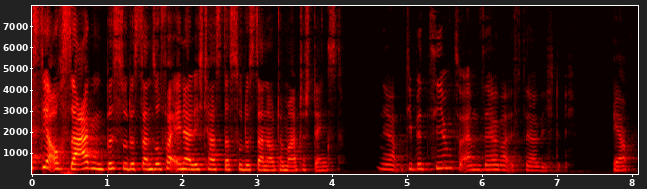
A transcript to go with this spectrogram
es dir auch sagen, bis du das dann so verinnerlicht hast, dass du das dann automatisch denkst. Ja, die Beziehung zu einem selber ist sehr wichtig. Ja.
